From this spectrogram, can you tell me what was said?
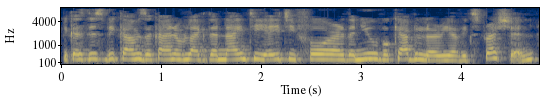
because this becomes a kind of like the 1984 the new vocabulary of expression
